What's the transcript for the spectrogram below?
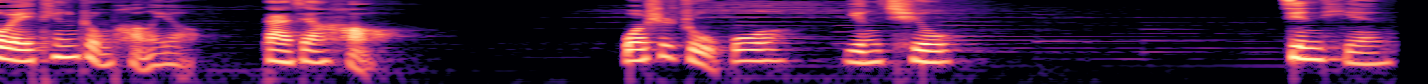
各位听众朋友，大家好，我是主播迎秋。今天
